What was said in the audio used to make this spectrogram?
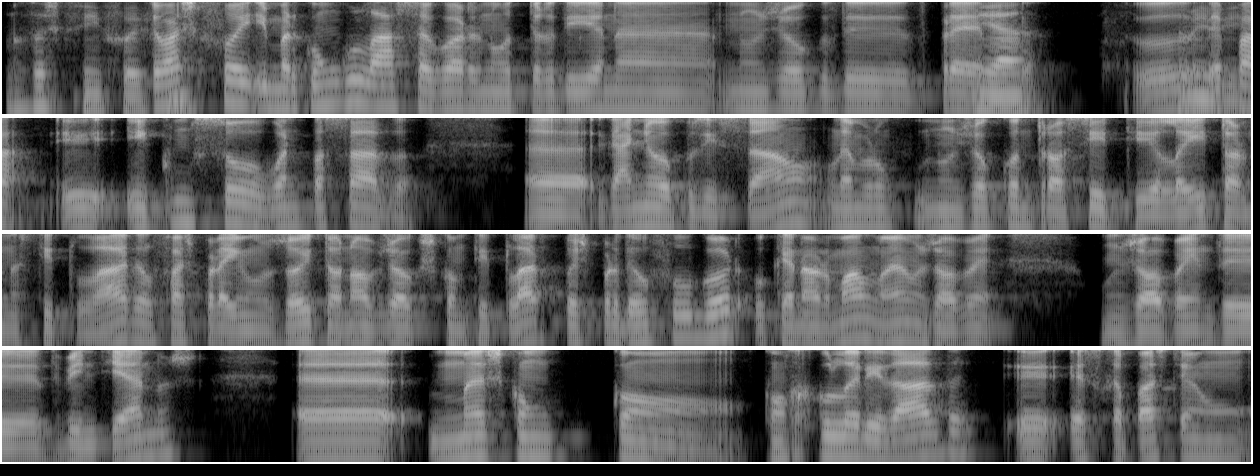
mas acho que sim, foi. Eu acho que foi. E marcou um golaço agora no outro dia na, num jogo de, de pré-época. Yeah, e, e, começou o ano passado Uh, ganhou a posição. Lembro num jogo contra o City, ele aí torna-se titular. Ele faz para aí uns 8 ou 9 jogos como titular, depois perdeu o fulgor, o que é normal, não é? Um jovem, um jovem de, de 20 anos, uh, mas com, com, com regularidade, esse rapaz tem um,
